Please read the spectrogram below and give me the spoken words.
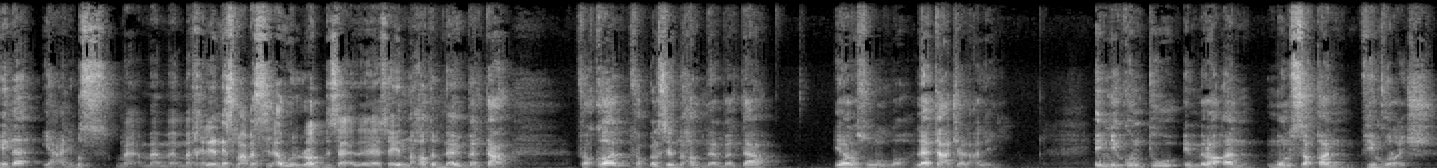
هنا يعني بص ما, ما, ما ما خلينا نسمع بس الأول رد سيدنا حاطب بن أبي بلتعه فقال فقال سيدنا حاطب بن أبي بلتعه يا رسول الله لا تعجل علي. إني كنت امرا ملصقا في قريش.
